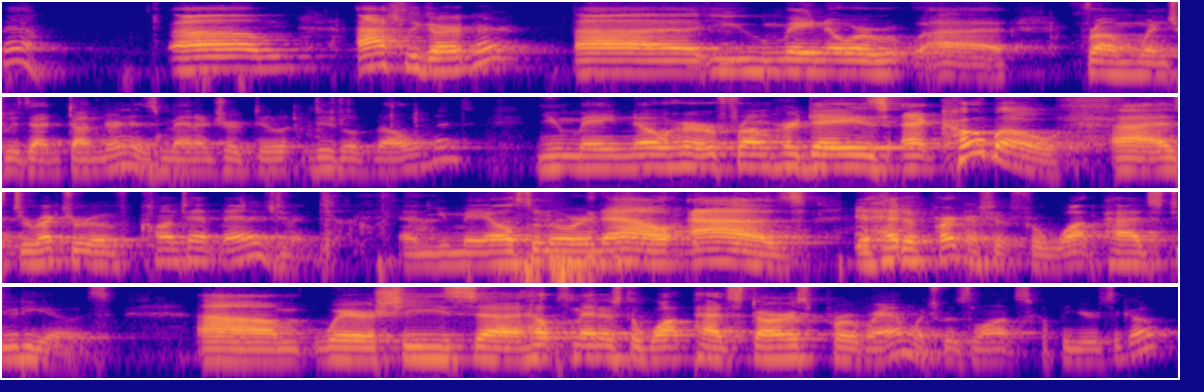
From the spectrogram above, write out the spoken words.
yeah. yeah. Um, Ashley Gardner, you may know her from when she was at Dundurn as manager of digital development. You may know her from her days at Kobo uh, as director of content management. And you may also know her now as the head of partnerships for Wattpad Studios. Um, where she's uh, helps manage the Wattpad Stars program, which was launched a couple years ago.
